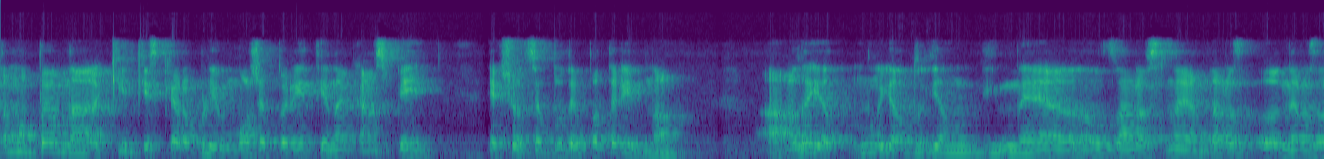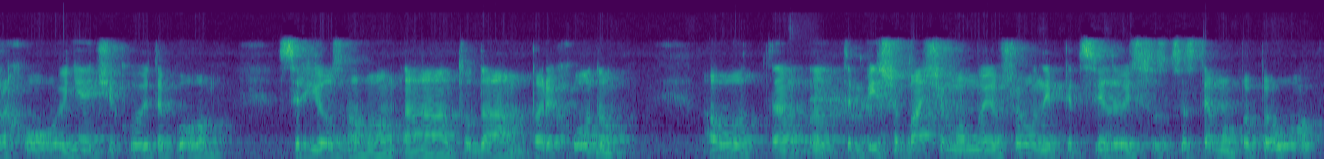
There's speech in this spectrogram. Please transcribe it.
Тому певна кількість кораблів може перейти на Каспій, якщо це буде потрібно. Але я ну я, я не зараз не роз, не розраховую, не очікую такого серйозного а, туди переходу. От е, тим більше бачимо, ми що вони підсилюють систему ППО,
